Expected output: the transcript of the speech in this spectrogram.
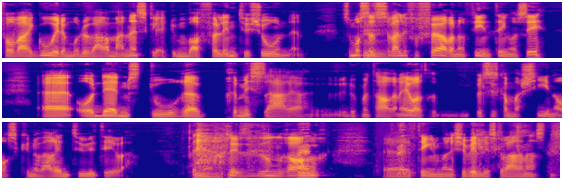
for å være god i det må du være menneskelig, du må bare følge intuisjonen din. Som også er så veldig forførende og fin ting å si. Uh, og det er den store premisset her ja, i dokumentaren, er jo at plutselig skal maskiner også kunne være intuitive. Det er litt sånn rar Men- eh, ting man ikke vil de skal være, nesten.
